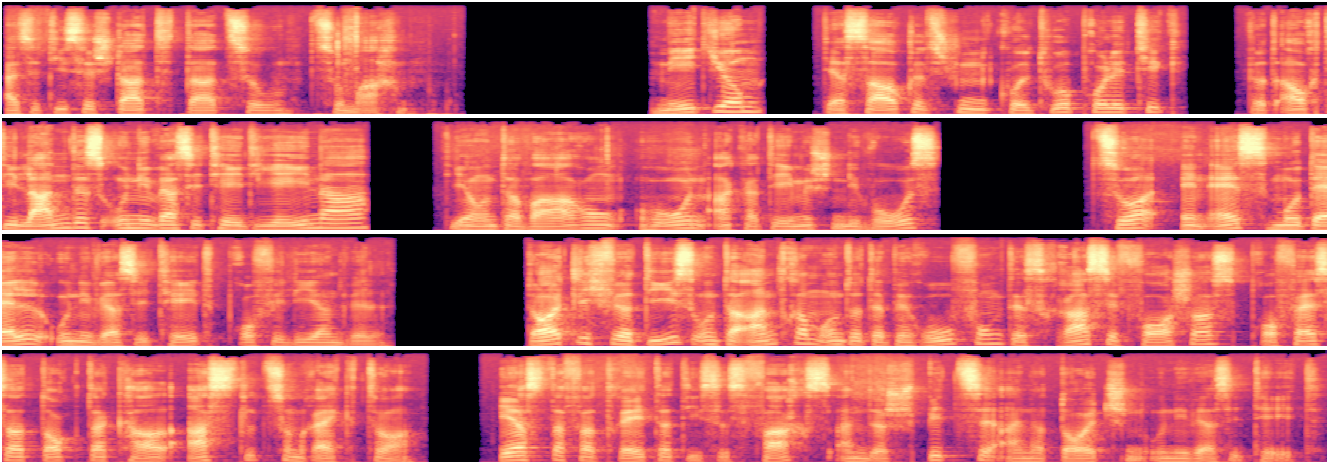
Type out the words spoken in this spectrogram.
also diese Stadt dazu zu machen. Medium der Saukelschen Kulturpolitik wird auch die Landesuniversität Jena, die er unter Wahrung hohen akademischen Niveaus zur NS-Modelluniversität profilieren will. Deutlich wird dies unter anderem unter der Berufung des Rasseforschers Prof. Dr. Karl Astl zum Rektor erster Vertreter dieses Fachs an der Spitze einer deutschen Universität.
